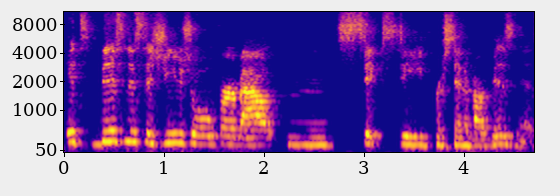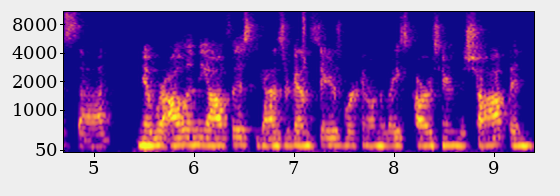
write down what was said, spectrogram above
it's business as usual for about mm, 60% of our business. Uh, you know, we're all in the office. The guys are downstairs working on the race cars here in the shop. And,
